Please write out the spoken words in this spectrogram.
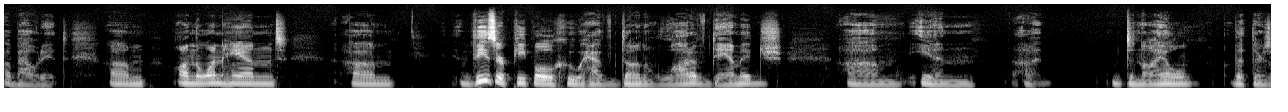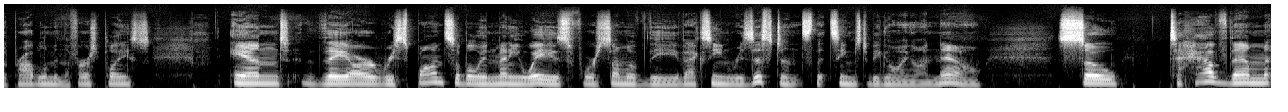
about it. Um, on the one hand, um, these are people who have done a lot of damage um, in uh, denial that there's a problem in the first place. and they are responsible in many ways for some of the vaccine resistance that seems to be going on now. So, to have them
